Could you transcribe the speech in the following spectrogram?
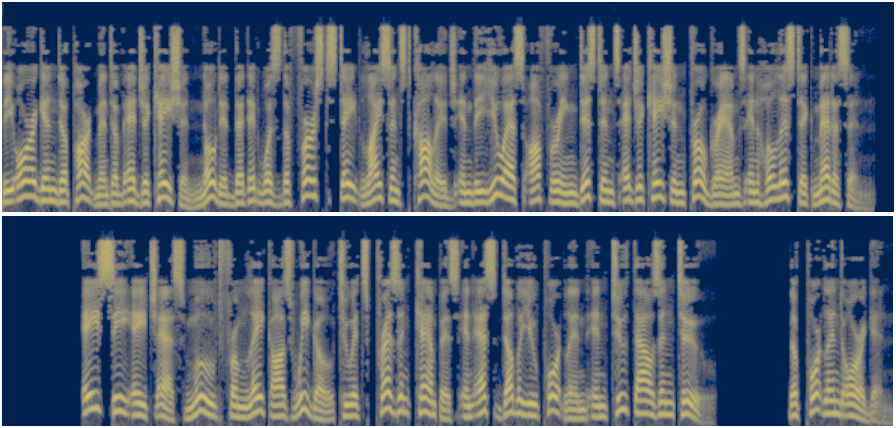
The Oregon Department of Education noted that it was the first state-licensed college in the U.S. offering distance education programs in holistic medicine. ACHS moved from Lake Oswego to its present campus in SW Portland in 2002. The Portland, Oregon,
